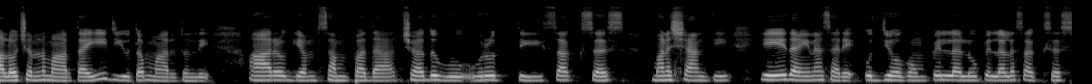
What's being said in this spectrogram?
ఆలోచనలు మారుతాయి జీవితం మారుతుంది. ఆరోగ్యం సంపద చదువు వృత్తి సక్సెస్ మనశ్శాంతి ఏదైనా సరే ఉద్యోగం పిల్లలు పిల్లల సక్సెస్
